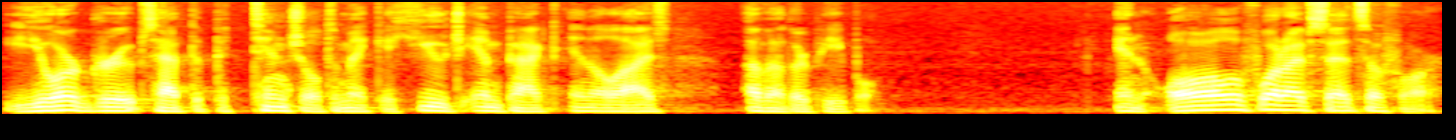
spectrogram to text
your groups have the potential to make a huge impact in the lives of other people. And all of what I've said so far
